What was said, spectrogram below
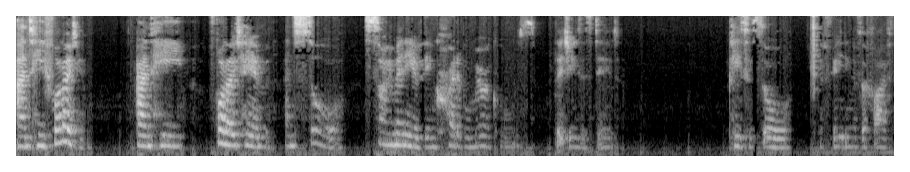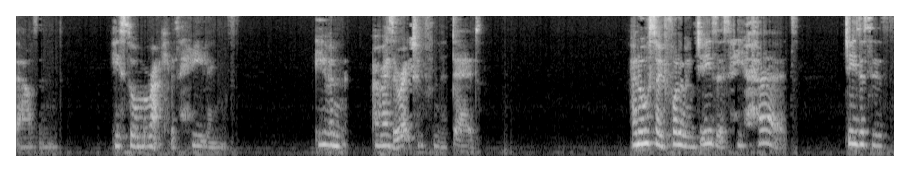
and he followed him, and he followed him and saw so many of the incredible miracles that Jesus did. Peter saw the feeding of the 5,000. He saw miraculous healings, even a resurrection from the dead. And also, following Jesus, he heard Jesus'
